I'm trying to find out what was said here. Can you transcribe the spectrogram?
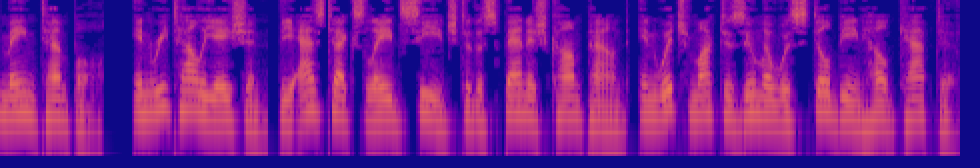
main temple. In retaliation, the Aztecs laid siege to the Spanish compound, in which Moctezuma was still being held captive.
